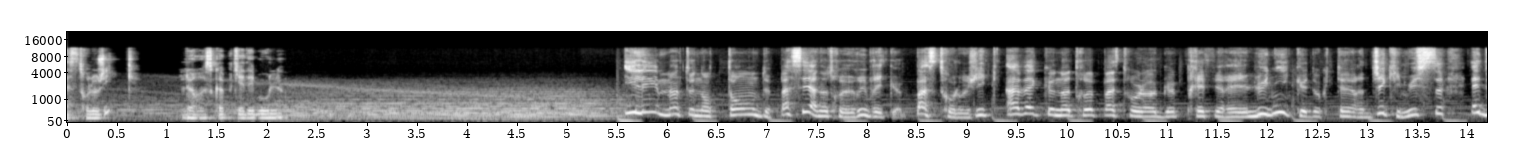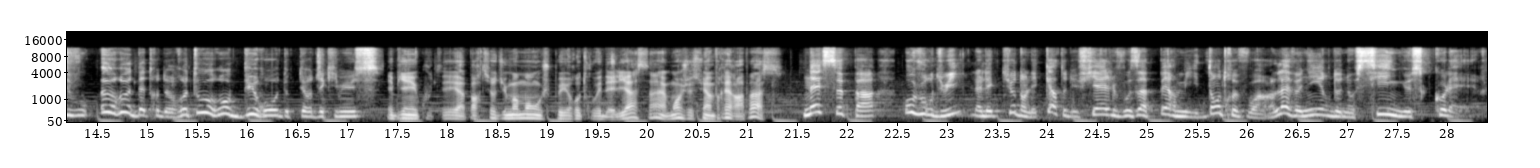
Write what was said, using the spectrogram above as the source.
Astrologique, l'horoscope qui a des boules. Il est maintenant temps de passer à notre rubrique pastrologique avec notre pastrologue préféré, l'unique docteur Jekimus. Êtes-vous heureux d'être de retour au bureau, docteur Jekimus Eh bien écoutez, à partir du moment où je peux y retrouver Delias, hein, moi je suis un vrai rapace. N'est-ce pas? Aujourd'hui, la lecture dans les cartes du ciel vous a permis d'entrevoir l'avenir de nos signes scolaires.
